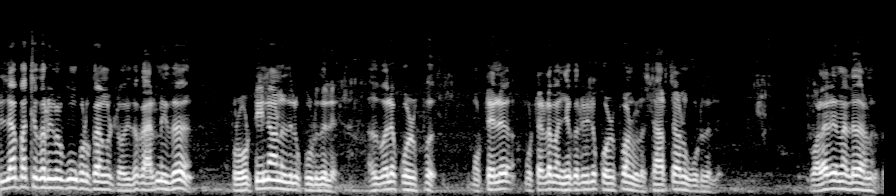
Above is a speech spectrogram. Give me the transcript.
എല്ലാ പച്ചക്കറികൾക്കും കൊടുക്കാൻ കേട്ടോ. ഇത് കാരണം ഇത് പ്രോട്ടീനാണ് ഇതിൽ കൂടുതൽ. അതുപോലെ കൊഴുപ്പ്. മുട്ടയിൽ മുട്ടയുടെ മഞ്ഞക്കറിയിൽ കൊഴുപ്പാണുള്ളത്. സ്റ്റാർച്ചാണ് കൂടുതൽ. വളരെ നല്ലതാണിത്.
